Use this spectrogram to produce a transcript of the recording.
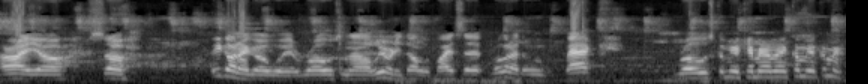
All right, yo. So we're gonna go with rows now. We already done with bicep. We're gonna do back rows. Come here, cameraman. Come here. Come here.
